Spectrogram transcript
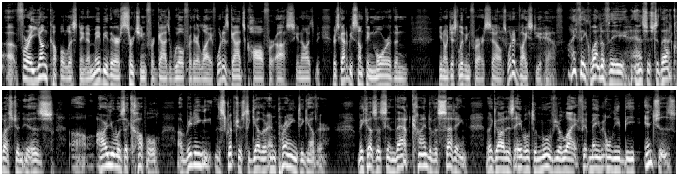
Uh, for a young couple listening, and maybe they're searching for God's will for their life, what is God's call for us? You know, it's, there's got to be something more than, you know, just living for ourselves. What advice do you have? I think one of the answers to that question is uh, Are you as a couple uh, reading the scriptures together and praying together? Because it's in that kind of a setting that God is able to move your life. It may only be inches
